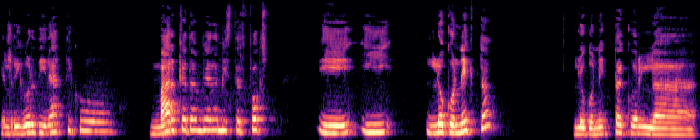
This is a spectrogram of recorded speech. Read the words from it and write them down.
el rigor dinástico marca también a Mr. Fox y, y lo conecta, lo conecta con la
